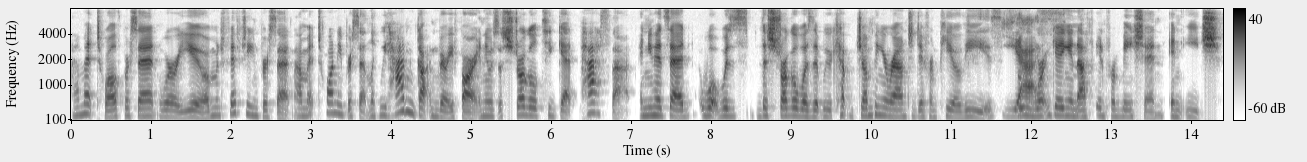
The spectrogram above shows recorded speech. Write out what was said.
I'm at 12%. Where are you? I'm at 15%. I'm at 20%. Like we hadn't gotten very far. And it was a struggle to get past that. And you had said what was the struggle was that we kept jumping around to different POVs. Yes. we weren't getting enough information in each.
